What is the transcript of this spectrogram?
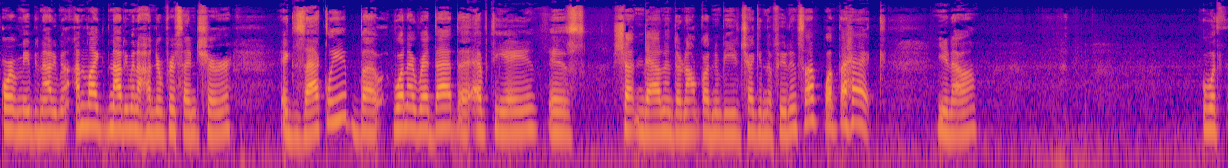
or maybe not even, I'm like not even 100% sure exactly. But when I read that, the FDA is shutting down and they're not going to be checking the food and stuff. What the heck? You know? With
